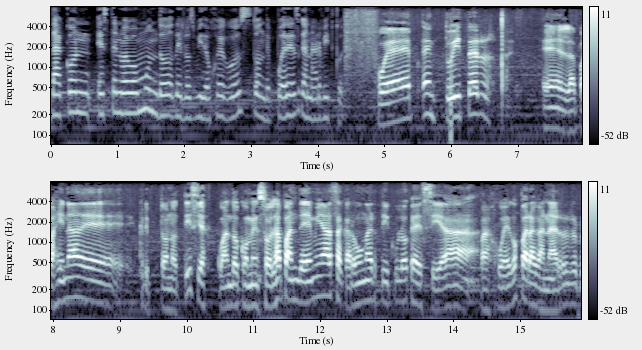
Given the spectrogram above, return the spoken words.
da con este nuevo mundo de los videojuegos donde puedes ganar bitcoin. Fue en Twitter en la página de Criptonoticias. Cuando comenzó la pandemia sacaron un artículo que decía para juegos para ganar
